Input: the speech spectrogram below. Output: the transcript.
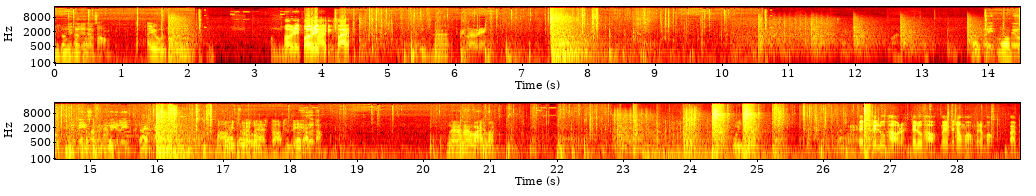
อยู่ตัวอยู่ชั้นสองไอ้อมตรงตรงมาเล็กมาเล็กปิงไฟปิงห้าเฮ้ยเอลนี่สัมภาระกันเลย Op สวย four อม last stop เ standing. ระดับหน้าหน้าไหวปะอุ้ยไหน เป็นเป็นรูเผานะเป็นรูเผาไม่ไม่ต้องมองไม่ต้องมองปล่อยไป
